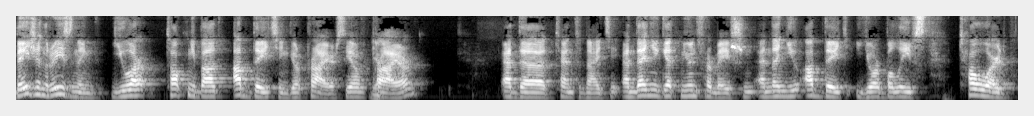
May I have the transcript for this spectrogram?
Bayesian reasoning, you are talking about updating your priors. You have a prior at the 10 to 90, and then you get new information, and then you update your beliefs toward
